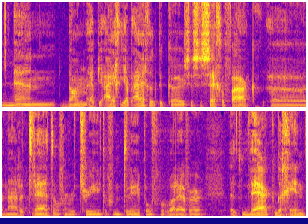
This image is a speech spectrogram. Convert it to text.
Mhm. En dan heb je, eigen, je hebt eigenlijk de keuze. Ze zeggen vaak eh, na een retreat of een retreat of een trip of whatever. Het werk begint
